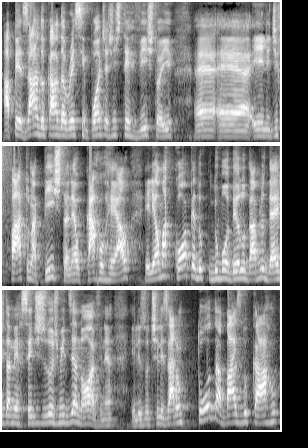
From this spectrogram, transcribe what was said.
Apesar do carro da Racing Point a gente ter visto aí é, é, ele de fato na pista, né? O carro real, ele é uma cópia do, do modelo W10 da Mercedes de 2019, né? Eles utilizaram toda a base do carro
